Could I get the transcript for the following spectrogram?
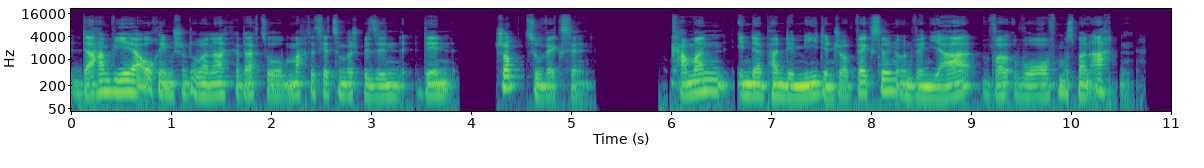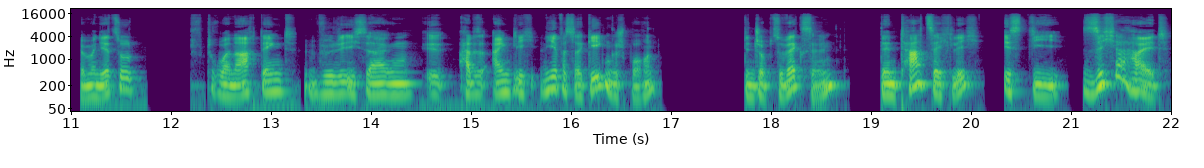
da haben wir ja auch eben schon drüber nachgedacht, so macht es jetzt zum Beispiel Sinn, den Job zu wechseln. Kann man in der Pandemie den Job wechseln und wenn ja, worauf muss man achten? Wenn man jetzt so drüber nachdenkt, würde ich sagen, äh, hat es eigentlich nie etwas dagegen gesprochen, den Job zu wechseln. Denn tatsächlich ist die Sicherheit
